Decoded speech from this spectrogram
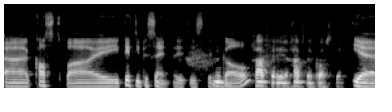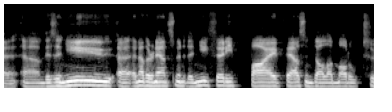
uh, cost by 50% is, is the Mhm. goal. Half the half the cost. Yeah. Yeah, um, there's a new, uh, another announcement, the new $35,000 Model 2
